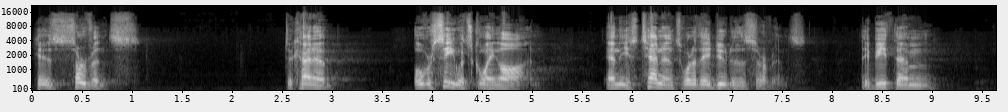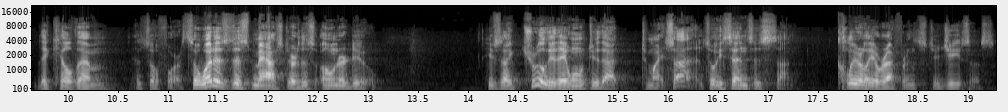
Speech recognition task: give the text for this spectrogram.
his servants to kind of oversee what's going on. And these tenants, what do they do to the servants? They beat them, they kill them, and so forth. So, what does this master, this owner, do? He's like, truly, they won't do that to my son. So he sends his son. Clearly, a reference to Jesus.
